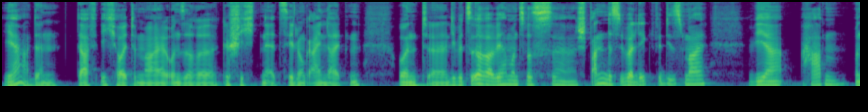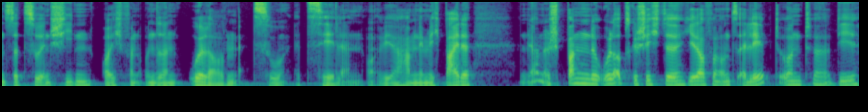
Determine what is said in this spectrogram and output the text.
Ja, dann darf ich heute mal unsere Geschichtenerzählung einleiten. Und äh, liebe Zuhörer, wir haben uns was äh, Spannendes überlegt für dieses Mal. Wir haben uns dazu entschieden, euch von unseren Urlauben zu erzählen. Wir haben nämlich beide ja, eine spannende Urlaubsgeschichte, jeder von uns erlebt und äh, die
